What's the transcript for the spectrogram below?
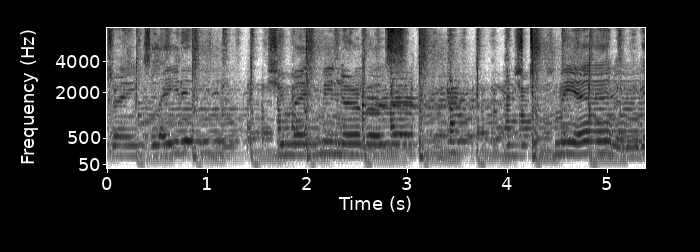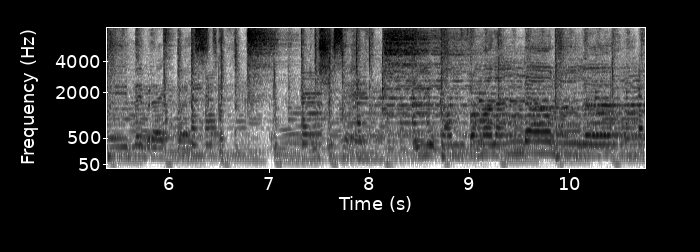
Strange lady, she made me nervous. She took me in and gave me breakfast. And she said, Do you come from a land down under?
